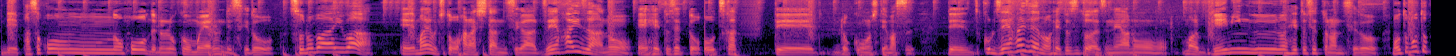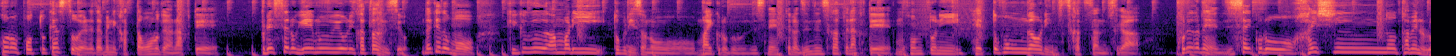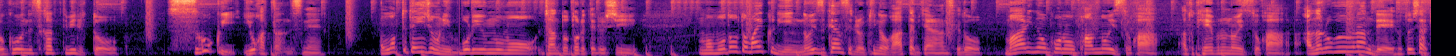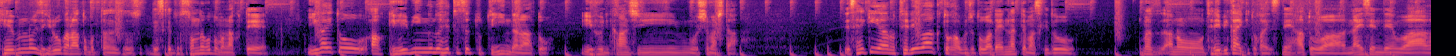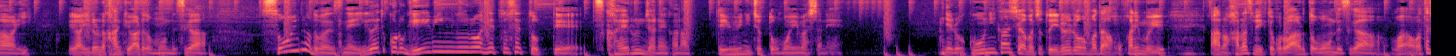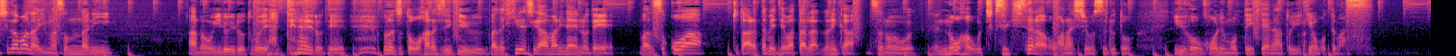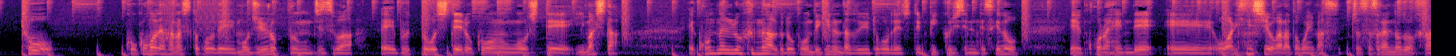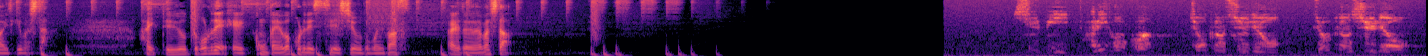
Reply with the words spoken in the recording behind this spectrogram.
で、パソコンの方での録音もやるんですけど、その場合は、えー前もちょっとお話ししたんですが、ゼンハイザーのヘッドセットを使って録音してます。で、これゼンハイザーのヘッドセットはですね、あの、まあ、ゲーミングのヘッドセットなんですけど、もともとこのポッドキャストをやるために買ったものではなくて、プレステのゲーム用に買ったんですよ。だけども、結局あんまり、特にその、マイクの部分ですね、っていうのは全然使ってなくて、もう本当にヘッドホン代わりに使ってたんですが、これがね、実際この配信のための録音で使ってみると、すごく良かったんですね。思ってた以上にボリュームもちゃんと取れてるし、もともとマイクにノイズキャンセルの機能があったみたいなんですけど、周りのこのファンノイズとか、あとケーブルノイズとか、アナログなんで、ひょっとしたらケーブルノイズ拾おうかなと思ったんですけど、そんなこともなくて、意外と、あ、ゲーミングのヘッドセットっていいんだな、というふうに関心をしました。で、最近あの、テレワークとかもちょっと話題になってますけど、まずあの、テレビ会議とかですね、あとは内線電話代わり、いろんな環境あると思うんですが、そういうのでもですね、意外とこのゲーミングのヘッドセットって使えるんじゃないかなっていうふうにちょっと思いましたね。で、録音に関しては、まあちょっといろいろまだ他にも、あの、話すべきところはあると思うんですが、わ私がまだ今そんなに、あの、いろいろとやってないので、まだちょっとお話できる、まだ引き出しがあまりないので、まあそこは、ちょっと改めてまた何か、その、ノウハウを蓄積したらお話をするという方向に持っていきたいなというふうに思ってます。と、ここまで話したところでもう16分実は、えー、ぶっ通して録音をしていました。えこんなに録音長く録音できるんだというところでちょっとびっくりしてるんですけど、えここら辺で、えー、終わりにしようかなと思います。ちょっとさすがに喉が渇いてきました。はい、というところで、え今回はこれで失礼しようと思います。ありがとうございました。CP ハリーホークは状況終了。状況終了。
